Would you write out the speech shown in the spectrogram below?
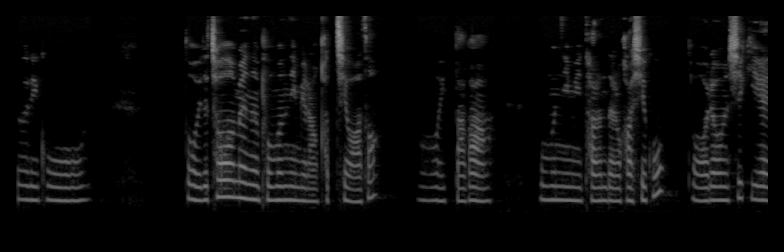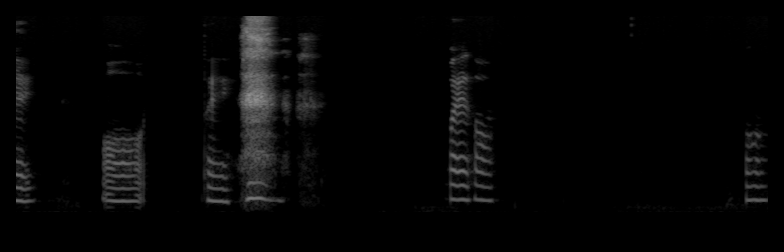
그리고 또 이제 처음에는 부모님이랑 같이 와서 어, 있다가 부모님이 다른 데로 가시고 또 어려운 시기에 어, 네. 교회에서 어,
